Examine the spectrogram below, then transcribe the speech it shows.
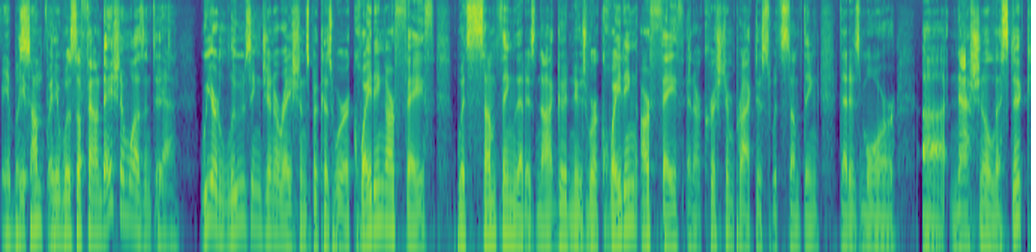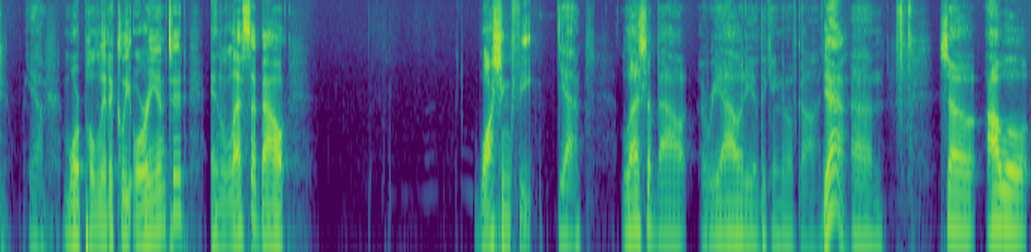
It was something. It was a foundation, wasn't it? Yeah. We are losing generations because we're equating our faith with something that is not good news. We're equating our faith and our Christian practice with something that is more uh, nationalistic, Yeah. more politically oriented, and less about washing feet. Yeah. Less about a reality of the kingdom of God. Yeah. Um, so I will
